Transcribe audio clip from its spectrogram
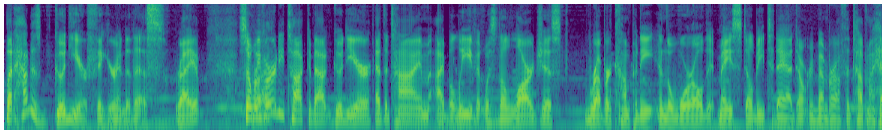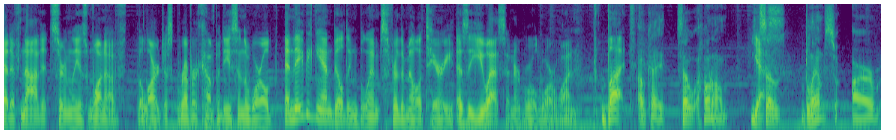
But how does Goodyear figure into this, right? So, we've Right. already talked about Goodyear. At the time, I believe it was the largest rubber company in the world. It may still be today. I don't remember off the top of my head. If not, it certainly is one of the largest rubber companies in the world. And they began building blimps for the military as the U.S. entered World War One. But, Okay. So hold on. yes. So blimps are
